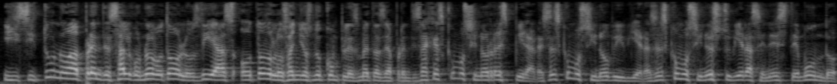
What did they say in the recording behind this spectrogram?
y si tú no aprendes algo nuevo todos los días o todos los años no cumples metas de aprendizaje, es como si no respiraras, es como si no vivieras, es como si no estuvieras en este mundo.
